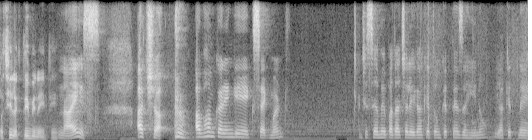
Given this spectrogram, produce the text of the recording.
अच्छी लगती भी नहीं थी। नाइस अच्छा अब हम करेंगे एक सेगमेंट जिससे हमें पता चलेगा कि तुम कितने जहीन हो या कितने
